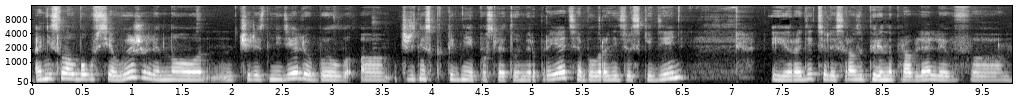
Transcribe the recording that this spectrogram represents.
Они, слава богу, все выжили, но через неделю был, а, через несколько дней после этого мероприятия был родительский день, и родителей сразу перенаправляли в а,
